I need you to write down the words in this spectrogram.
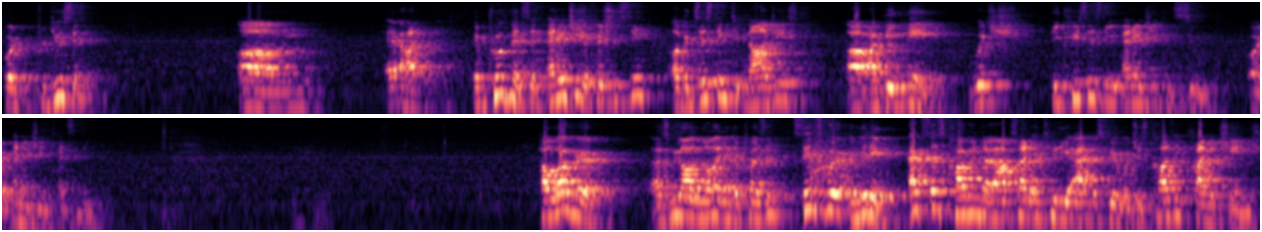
for producing, um, uh, improvements in energy efficiency of existing technologies uh, are being made, which decreases the energy consumed or energy intensity. However, as we all know in the present, since we're emitting excess carbon dioxide into the atmosphere, which is causing climate change,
